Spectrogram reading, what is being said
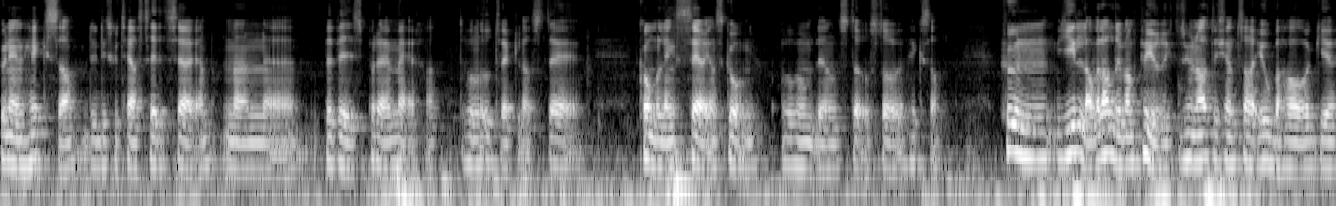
Hon är en häxa, det diskuteras tidigt i serien. Men eh, bevis på det är mer att hur hon utvecklas, det kommer längs seriens gång. Hur hon blir en större och större häxa. Hon gillar väl aldrig vampyr riktigt. Hon har alltid känt så här obehag.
